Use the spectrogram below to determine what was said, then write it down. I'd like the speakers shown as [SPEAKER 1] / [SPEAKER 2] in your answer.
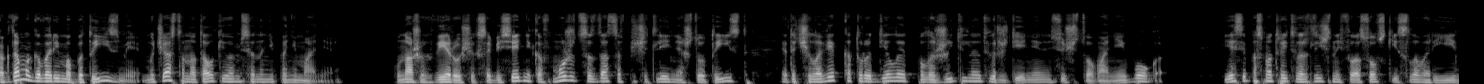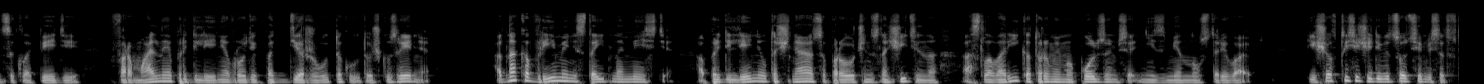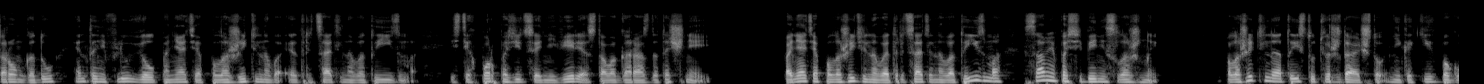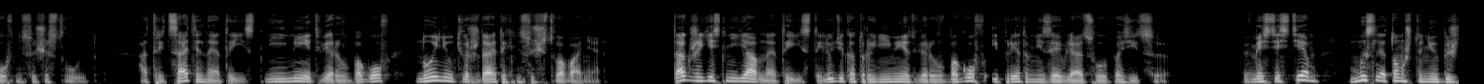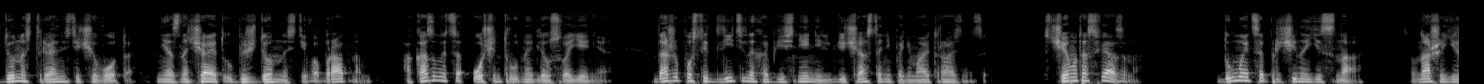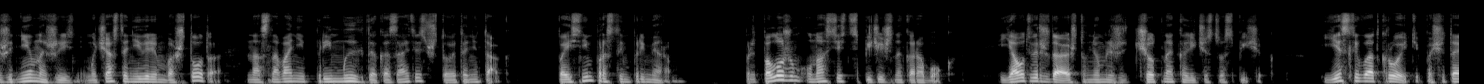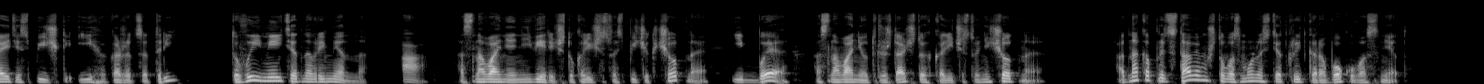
[SPEAKER 1] Когда мы говорим об атеизме, мы часто наталкиваемся на непонимание. У наших верующих собеседников может создаться впечатление, что атеист – это человек, который делает положительное утверждение о несуществовании Бога. Если посмотреть в различные философские словари, энциклопедии, формальные определения вроде поддерживают такую точку зрения. Однако время не стоит на месте, определения уточняются порой очень значительно, а словари, которыми мы пользуемся, неизменно устаревают. Еще в 1972 году Энтони Флю ввел понятие положительного и отрицательного атеизма, и с тех пор позиция неверия стала гораздо точнее. Понятия положительного и отрицательного атеизма сами по себе не сложны. Положительный атеист утверждает, что никаких богов не существует. Отрицательный атеист не имеет веры в богов, но и не утверждает их несуществование. Также есть неявные атеисты, люди, которые не имеют веры в богов и при этом не заявляют свою позицию. Вместе с тем, мысль о том, что неубежденность в реальности чего-то не означает убежденности в обратном, оказывается очень трудной для усвоения. Даже после длительных объяснений люди часто не понимают разницы. С чем это связано? Думается, причина ясна. В нашей ежедневной жизни мы часто не верим во что-то на основании прямых доказательств, что это не так. Поясним простым примером. Предположим, у нас есть спичечный коробок. я утверждаю, что в нем лежит четное количество спичек. Если вы откроете, посчитаете спички и их окажется 3, то вы имеете одновременно а. Основание не верить, что количество спичек четное, и б. Основание утверждать, что их количество нечетное. Однако представим, что возможности открыть коробок у вас нет.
